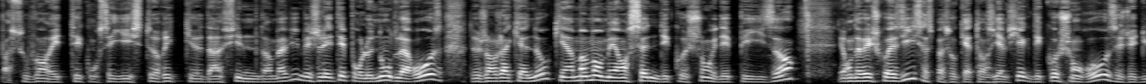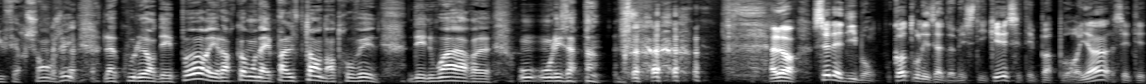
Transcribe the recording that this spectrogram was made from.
pas souvent été conseiller historique d'un film dans ma vie, mais je l'ai été pour Le nom de la rose de Jean-Jacques Hano, qui à un moment met en scène des cochons et des paysans. Et on avait choisi, ça se passe au XIVe siècle, des cochons roses, et j'ai dû faire changer la couleur des porcs. Et alors, comme on n'avait pas le temps d'en trouver des noirs, euh, on, on les a peints. Alors, cela dit, bon, quand on les a domestiqués, c'était pas pour rien, c'était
